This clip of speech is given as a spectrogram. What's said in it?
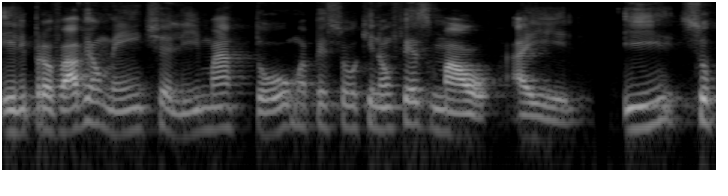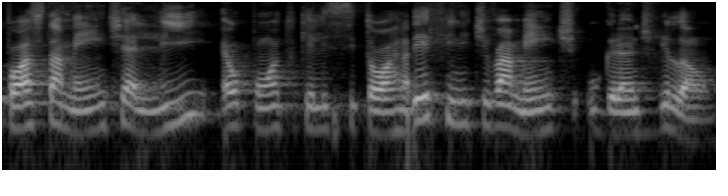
ele provavelmente ali matou uma pessoa que não fez mal a ele. E supostamente ali é o ponto que ele se torna definitivamente o grande vilão,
